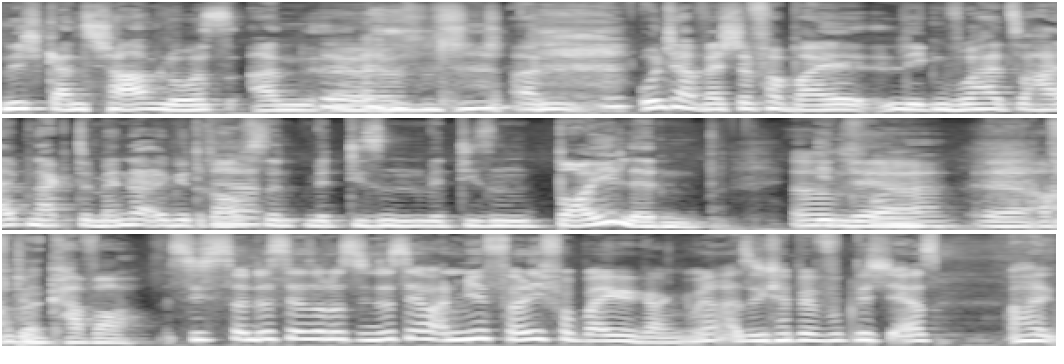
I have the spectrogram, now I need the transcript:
nicht ganz schamlos an, äh, an Unterwäsche vorbeilegen, wo halt so halbnackte Männer irgendwie drauf Ja. sind mit diesen, mit diesen Beulen Ja, in der, äh, auf dem Cover. Siehst du, das ist ja so lustig, das ist ja an mir völlig vorbeigegangen. Ne? Also ich habe ja wirklich erst, halt,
